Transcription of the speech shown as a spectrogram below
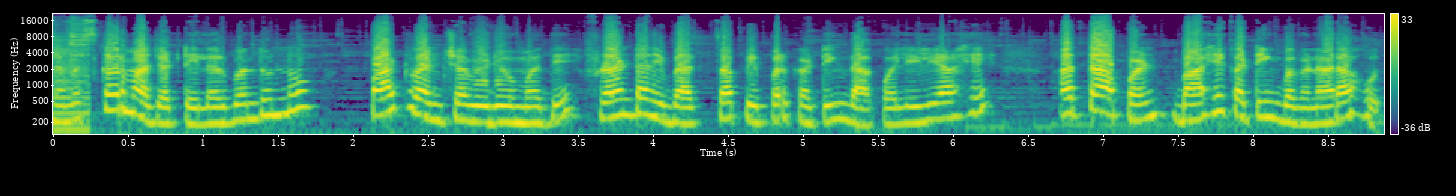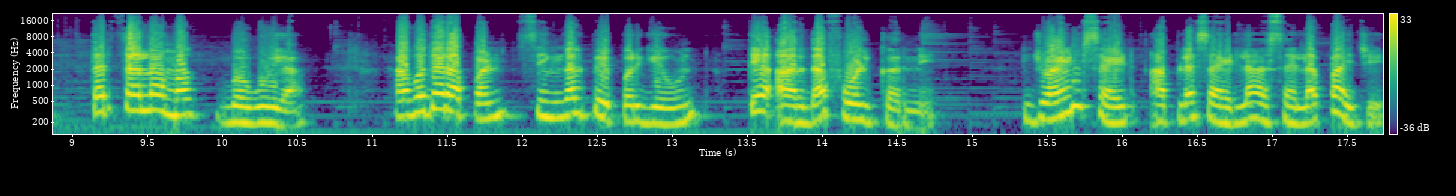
नमस्कार माझ्या टेलर बंधूंनो. पार्ट वनच्या व्हिडिओमध्ये फ्रंट आणि बॅकचा पेपर कटिंग दाखवलेली आहे. आता आपण बाहे कटिंग बघणार आहोत. तर चला मग बघूया. अगोदर आपण सिंगल पेपर घेऊन ते अर्धा फोल्ड करणे. जॉईंट साइड आपल्या साइडला असायला पाहिजे.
